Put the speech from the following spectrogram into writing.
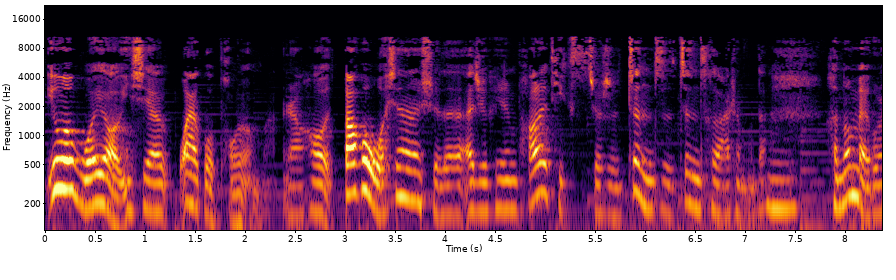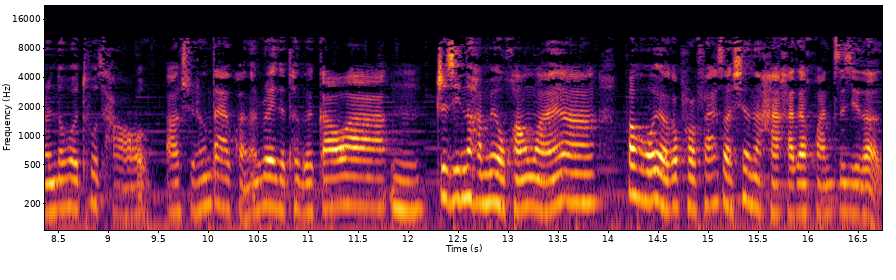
因为我有一些外国朋友嘛，然后包括我现在学的 education politics，就是政治政策啊什么的，嗯。很多美国人都会吐槽啊，学生贷款的 rate 特别高啊，嗯。至今都还没有还完啊。包括我有个 professor，现在还还在还自己的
